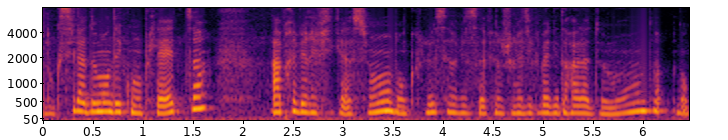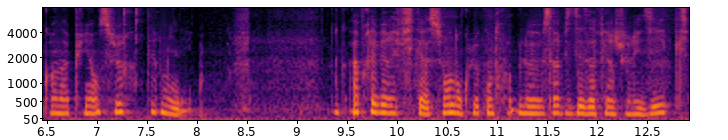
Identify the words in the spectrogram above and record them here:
Donc si la demande est complète, après vérification, donc le service des affaires juridiques validera la demande donc en appuyant sur terminer. Après vérification, donc le, le service des affaires juridiques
